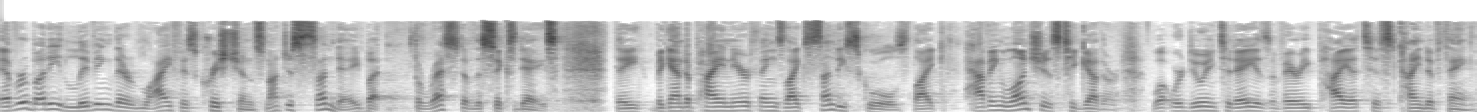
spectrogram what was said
everybody living their life as Christians, not just Sunday, but the rest of the six days. They began to pioneer things like Sunday schools, like having lunches together. What we're doing today is a very pietist kind of thing.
